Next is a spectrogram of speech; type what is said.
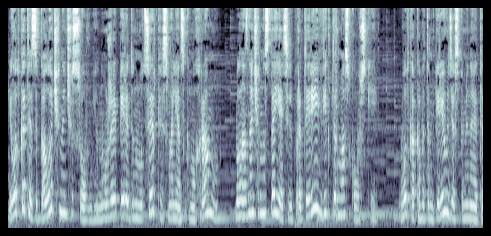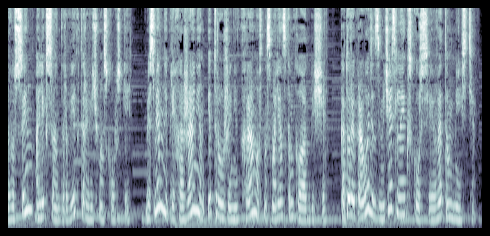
И вот к этой заколоченной часовне, но уже переданному церкви Смоленскому храму, был назначен настоятель протерей Виктор Московский. Вот как об этом периоде вспоминает его сын Александр Викторович Московский, бессменный прихожанин и труженик храмов на Смоленском кладбище – который проводит замечательные экскурсии в этом месте –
